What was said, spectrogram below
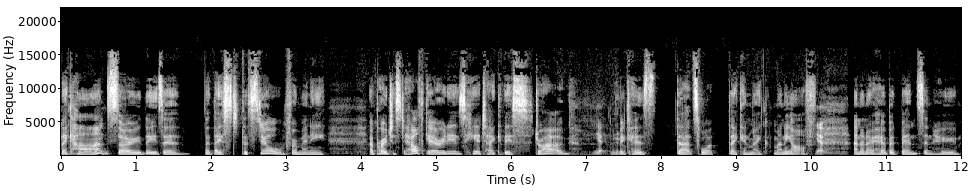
they can't. So these are that they st- that still for many approaches to healthcare, it is here take this drug Yeah. because that's what they can make money off. Yep. And I know Herbert Benson, who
